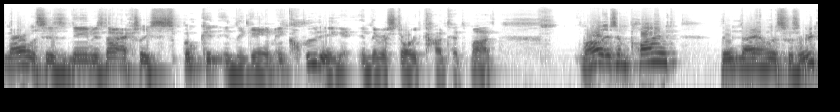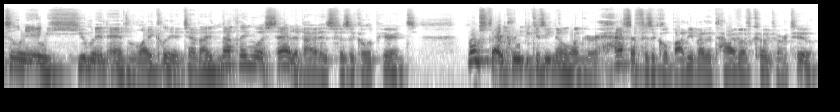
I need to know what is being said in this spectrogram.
Nihilus's name is not actually spoken in the game, including in the restored content mod. While it is implied that Nihilus was originally a human and likely a Jedi, nothing was said about his physical appearance. Most likely because he no longer has a physical body by the time of KOTOR 2.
